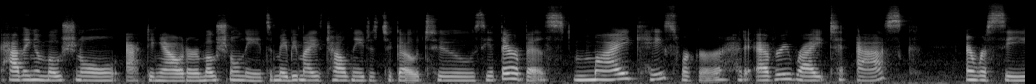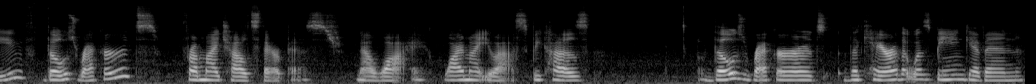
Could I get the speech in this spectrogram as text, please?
having emotional acting out or emotional needs maybe my child needed to go to see a therapist my caseworker had every right to ask and receive those records from my child's therapist. Now why? Why might you ask? Because those records, the care that was being given,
